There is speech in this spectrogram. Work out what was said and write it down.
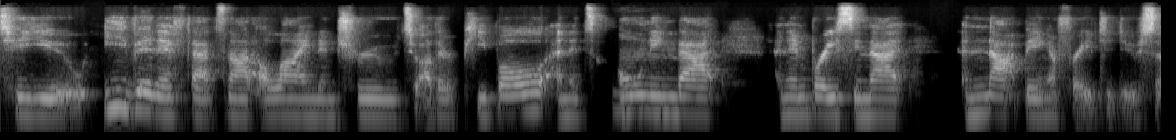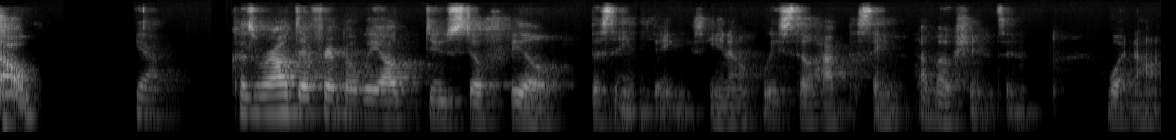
to you, even if that's not aligned and true to other people. And it's mm-hmm. owning that and embracing that and not being afraid to do so. Yeah. Because we're all different, but we all do still feel the same things. You know, we still have the same emotions and whatnot.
